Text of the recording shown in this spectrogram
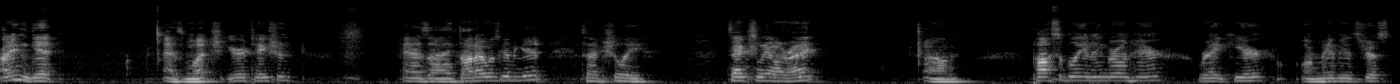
I didn't get as much irritation as I thought I was gonna get. It's actually, it's actually all right. Um, possibly an ingrown hair right here, or maybe it's just,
